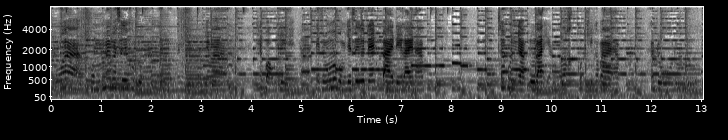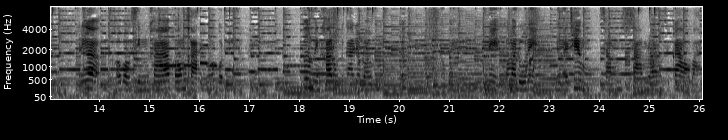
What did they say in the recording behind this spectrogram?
สมมติว่าผมไม่มาซื้อคุณดูนะครับเงินผมไม่มีผมจะมาแค่บอกวิธีในสมมติว่าผมจะซื้อ Dead by Daylight นะครับ ถ้าคุณอยากดูรายละเอียดก็กดคลิกเข้าไปครับก็ดูดูดูอันนี้ก็เขาบอกสินค้าพร้อมขายผมก็กดนี่เพิ่มสินค้าลงตะกร้าเรียบร้อย มาดูนี่หนึ่งไอเทมสามสามร้อยหกสิบเก้าบาท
